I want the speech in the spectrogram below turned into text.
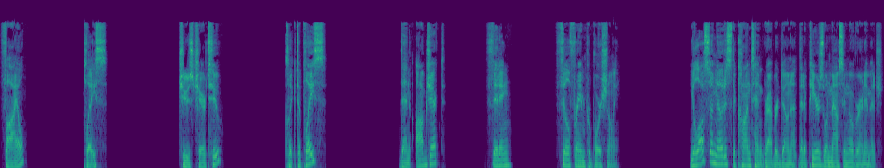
File, Place, choose Chair 2, click to place, then Object, Fitting, Fill Frame Proportionally. You'll also notice the Content Grabber donut that appears when mousing over an image.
